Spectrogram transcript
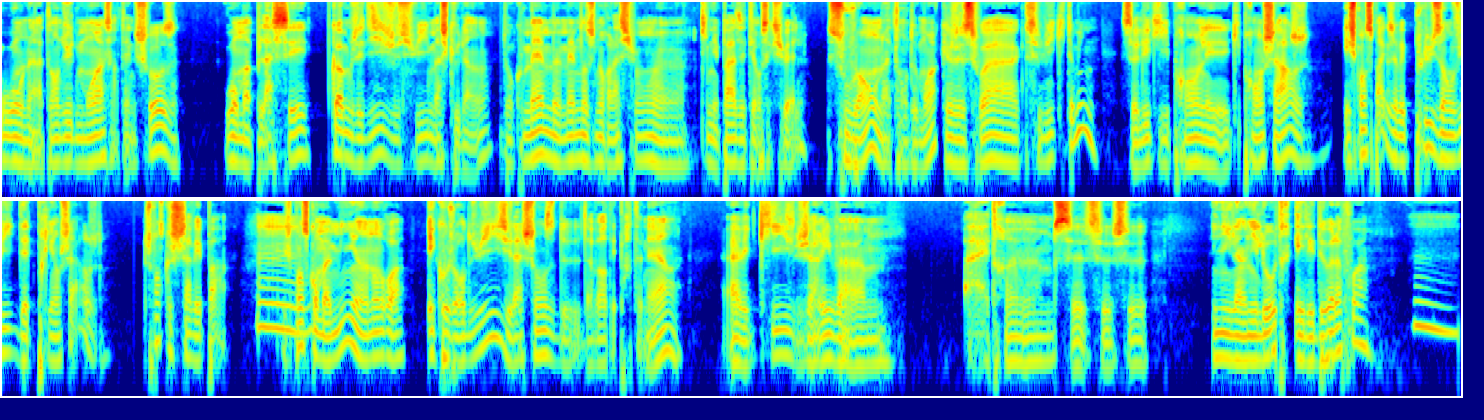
où on a attendu de moi certaines choses, où on m'a placé. Comme j'ai dit, je suis masculin, donc même même dans une relation euh, qui n'est pas hétérosexuelle, souvent on attend de moi que je sois celui qui domine, celui qui prend les qui prend en charge. Et je pense pas que j'avais plus envie d'être pris en charge je pense que je savais pas. Hmm. Je pense qu'on m'a mis à un endroit. Et qu'aujourd'hui, j'ai la chance de- d'avoir des partenaires avec qui j'arrive à, à être euh, ce, ce- ce- ni l'un ni l'autre et les deux à la fois. Hmm.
